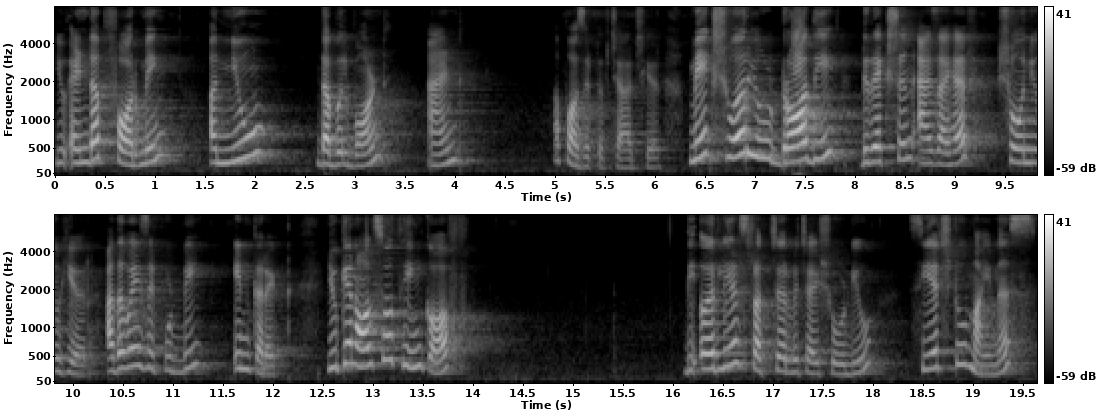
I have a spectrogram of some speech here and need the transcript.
you end up forming a new double bond and a positive charge here. Make sure you draw the direction as I have shown you here otherwise it would be incorrect. You can also think of the earlier structure which I showed you CH2 minus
